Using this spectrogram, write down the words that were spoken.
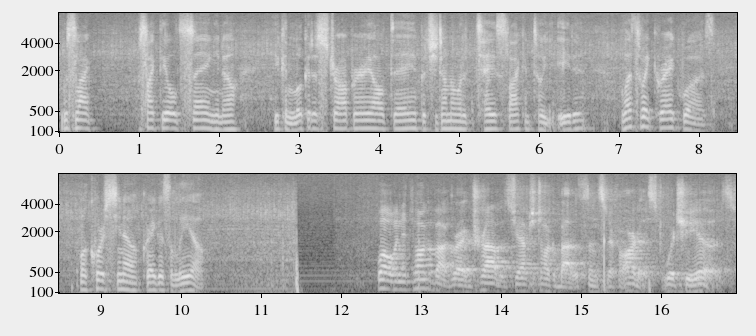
It was like, it was like the old saying, you know, you can look at a strawberry all day, but you don't know what it tastes like until you eat it. Well, that's the way Greg was. Well, of course, you know, Greg was a Leo. Well, when you talk about Greg Travis, you have to talk about a sensitive artist, which he is.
